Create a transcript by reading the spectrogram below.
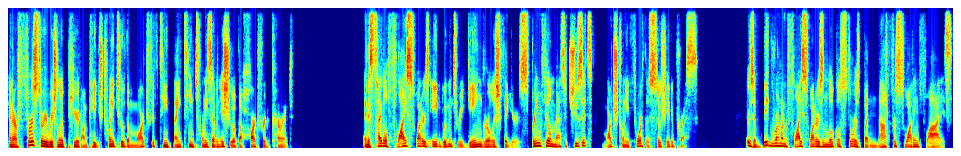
And our first story originally appeared on page 22 of the March 15, 1927 issue of the Hartford Courant. And it's titled Fly Swatters Aid Women to Regain Girlish Figures, Springfield, Massachusetts, March 24th, Associated Press. There's a big run on fly swatters in local stores, but not for swatting flies.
